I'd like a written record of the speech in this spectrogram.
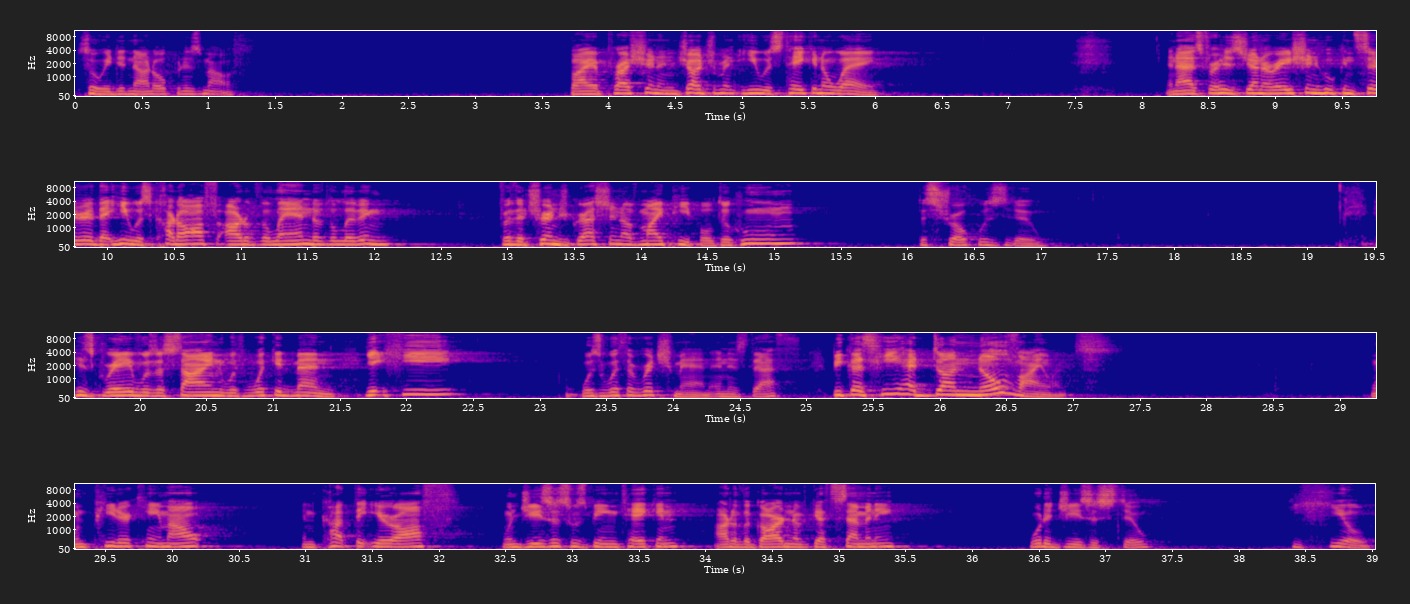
So he did not open his mouth. By oppression and judgment, he was taken away. And as for his generation, who considered that he was cut off out of the land of the living for the transgression of my people, to whom the stroke was due. His grave was assigned with wicked men, yet he was with a rich man in his death, because he had done no violence. When Peter came out and cut the ear off, when Jesus was being taken out of the Garden of Gethsemane, what did Jesus do? He healed.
